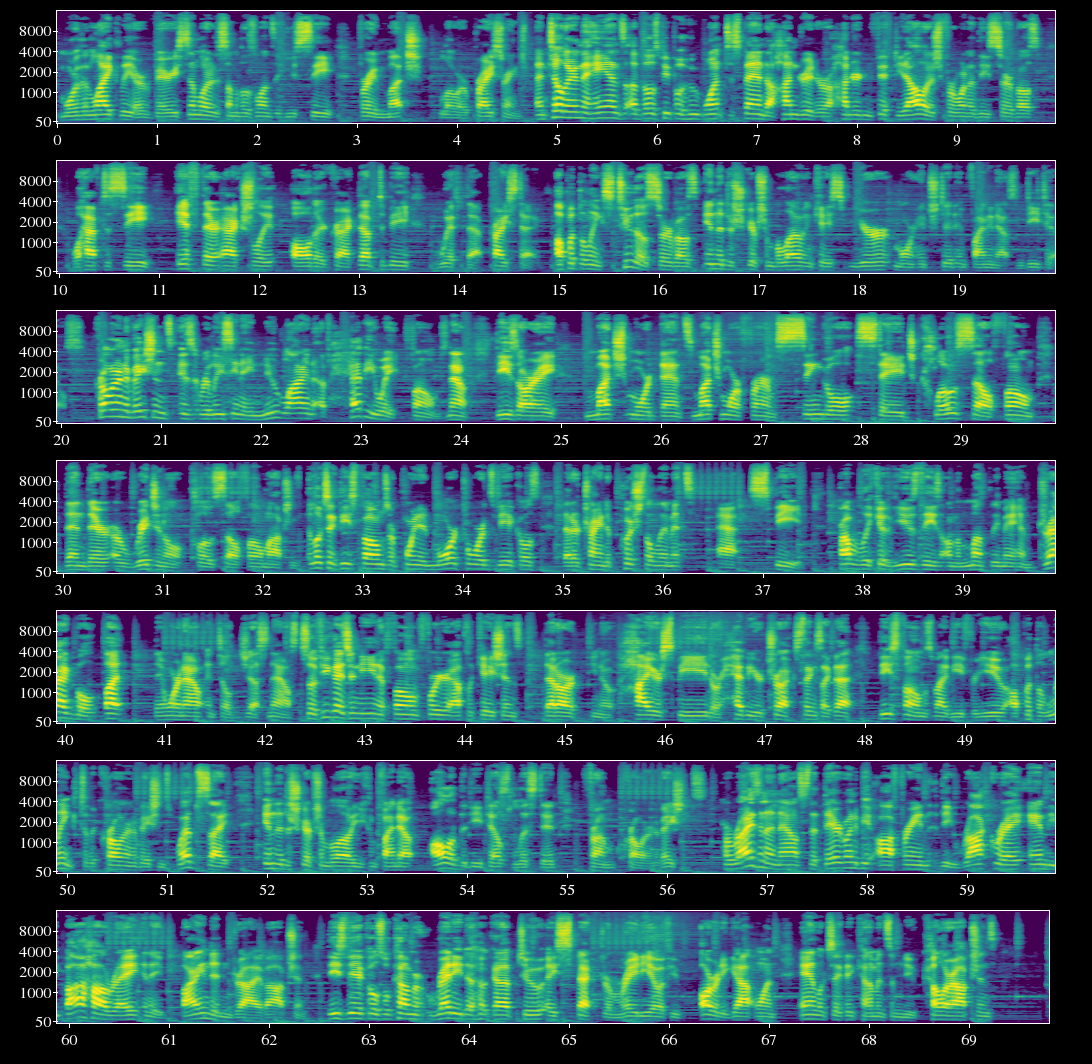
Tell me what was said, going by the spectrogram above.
more than likely are very similar to some of those ones that you see for a much lower price range. Until they're in the hands of those people who want to spend 100 or $150 for one of these servos, we'll have to see if they're actually all they're cracked up to be with that price tag. I'll put the links to those servos in the description below in case you're more interested in finding out some details. Crawler Innovations is releasing a new line of heavyweight foams. Now, these are a much more dense, much more firm single stage closed cell foam than their original closed cell foam options. It looks like these foams are pointed more towards vehicles that are trying to push the limits at speed. Probably could have used these on the monthly Mayhem drag bolt, but they weren't out until just now. So if you guys are needing a foam for your applications that are, you know, higher speed or heavier trucks, things like that, these foams might be for you. I'll put the link to the Crawler Innovations website in the description below. You can find out all of the details listed from Crawler Innovations. Horizon announced that they're going to be offering the Rock Rey and the Baja Rey in a bind and drive option. These vehicles will come ready to hook up to a Spektrum radio if you've already got one, and looks like they come in some new color options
